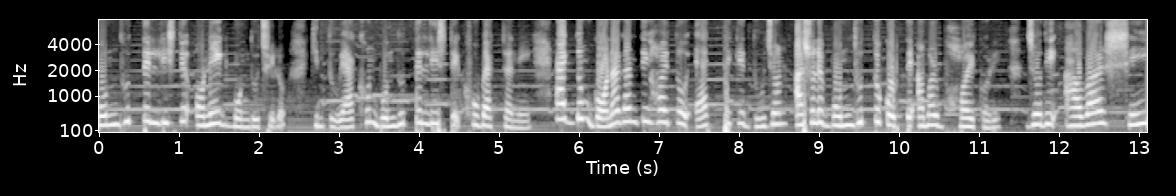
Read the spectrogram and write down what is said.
বন্ধুত্বের লিস্টে অনেক বন্ধু ছিল, কিন্তু এখন বন্ধুত্বের লিস্টে খুব একটা নেই। একদম গণাগান্তি হয়তো এক থেকে দুজন আসলে বন্ধুত্ব করতে আমার ভয় করে। যদি আবার সেই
